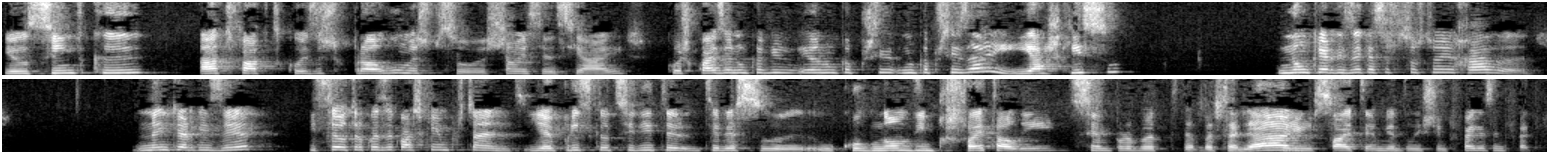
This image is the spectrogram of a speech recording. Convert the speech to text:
Eu sinto que há de facto coisas que para algumas pessoas são essenciais, com as quais eu nunca, vi, eu nunca, nunca precisei. E acho que isso não quer dizer que essas pessoas estão erradas. Nem quer dizer, isso é outra coisa que eu acho que é importante. E é por isso que eu decidi ter, ter esse, o cognome de imperfeita ali, sempre a batalhar, Sim. e o site é ambientalista imperfeito, é sempre perfeito.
